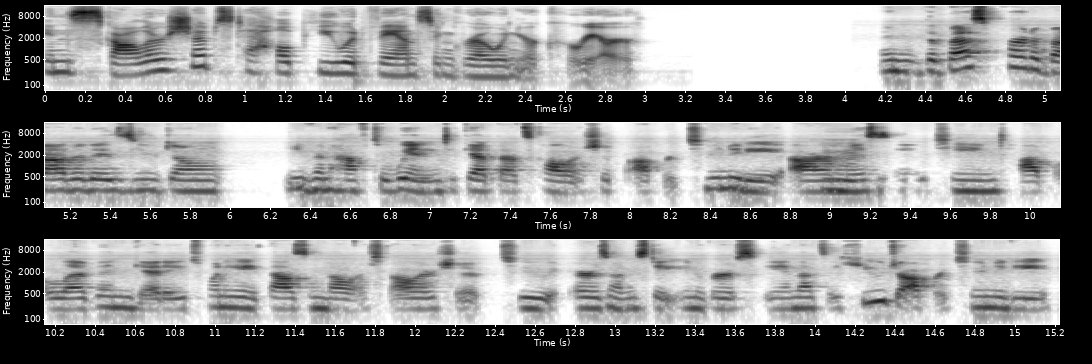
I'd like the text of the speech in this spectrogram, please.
in scholarships to help you advance and grow in your career. And the best part about it is you don't even have to win to get that scholarship opportunity. Our mm-hmm. Miss 18 top 11 get a $28,000 scholarship to Arizona State University, and that's a huge opportunity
